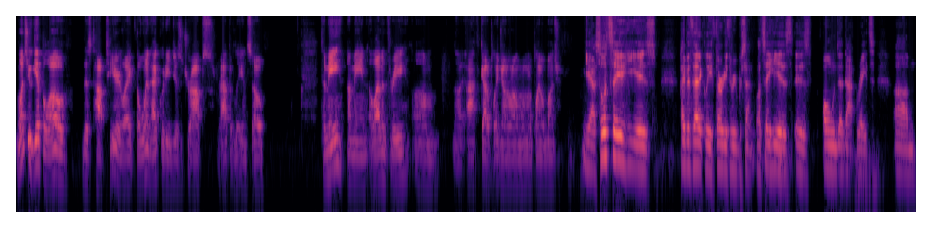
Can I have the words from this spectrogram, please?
once you get below this top tier, like the win equity just drops rapidly. And so to me, I mean, 11 3, um, I, have got to play Jon Rahm. I'm going to play him a bunch. Yeah. So let's say he is hypothetically 33%. Let's say he is is owned at that rate. Um,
